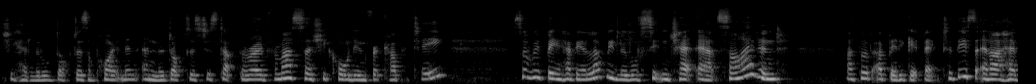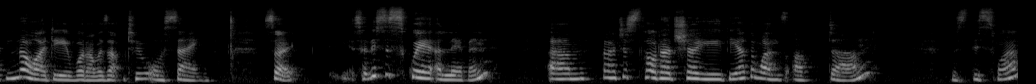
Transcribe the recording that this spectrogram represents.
she had a little doctor's appointment and the doctor's just up the road from us, so she called in for a cup of tea. So we've been having a lovely little sit and chat outside and I thought I'd better get back to this and I have no idea what I was up to or saying. So, so this is square 11, um, but I just thought I'd show you the other ones I've done. There's this one.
